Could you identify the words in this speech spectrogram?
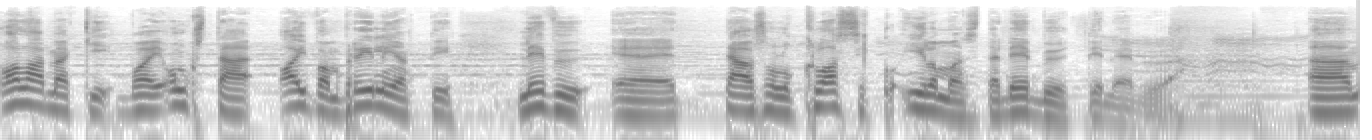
alamäki vai onko tämä aivan briljantti levy, äh, tämä olisi ollut klassikko ilman sitä debyyttilevyä? Ähm,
